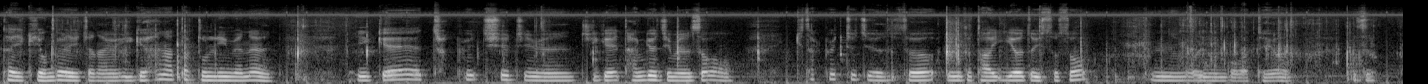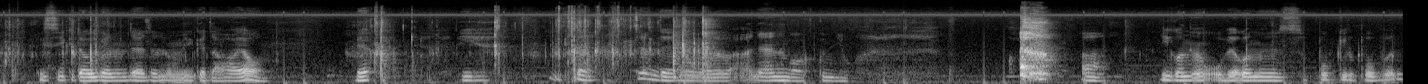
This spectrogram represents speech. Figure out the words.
다 이렇게 연결돼 있잖아요. 이게 하나 딱 돌리면은 이게 착 펼쳐지면 이게 당겨지면서 이렇게 탁 펼쳐지면서 여기도 다 이어져 있어서 있는 원리인 것 같아요. 그래서 그래서 이게 나오게 하는데 누르면 이게 나와요. 네? 이게 이게 스탠드에 너무 많이 하는 것 같군요. 아, 이거는 500원에서 뽑기로 뽑은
